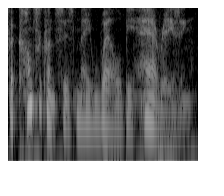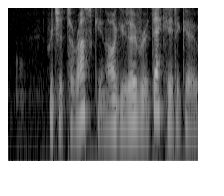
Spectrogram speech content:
The consequences may well be hair raising. Richard Taruskin argued over a decade ago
